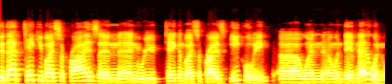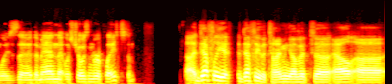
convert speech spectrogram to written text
did that take you by surprise, and, and were you taken by surprise equally uh, when uh, when Dave Nedohin was the, the man that was chosen to replace him? Uh, definitely, definitely the timing of it, uh, Al. Uh,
